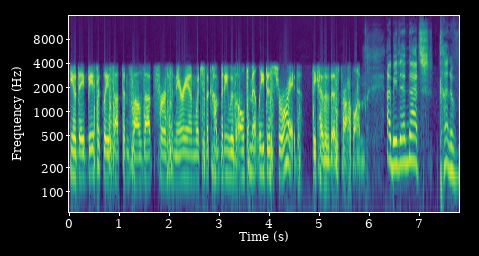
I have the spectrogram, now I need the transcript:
you know, they basically set themselves up for a scenario in which the company was ultimately destroyed because of this problem. I mean, and that's kind of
